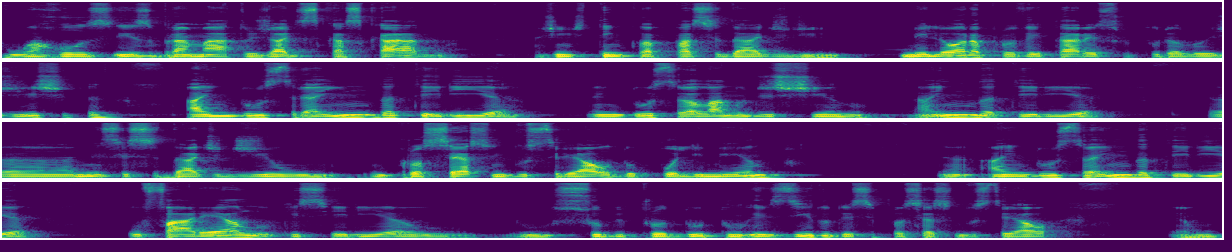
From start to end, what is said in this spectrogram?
o arroz esbramato já descascado, a gente tem capacidade de melhor aproveitar a estrutura logística, a indústria ainda teria, a indústria lá no destino, ainda teria a uh, necessidade de um, um, processo industrial do polimento, né? a indústria ainda teria o farelo, que seria o, o, subproduto, um resíduo desse processo industrial, é um,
